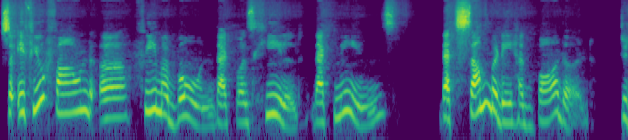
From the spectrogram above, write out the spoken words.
So if you found a femur bone that was healed, that means that somebody had bothered to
